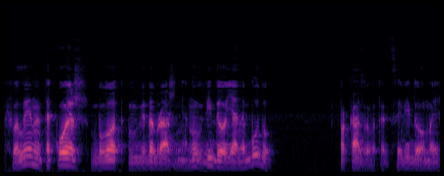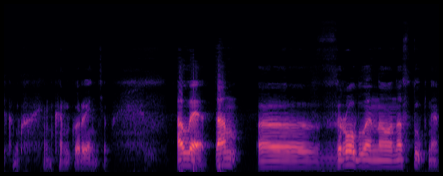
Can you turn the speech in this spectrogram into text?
хвилини також було відображення. Ну, відео я не буду показувати, це відео моїх конкурентів. Але там е, зроблено наступне.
